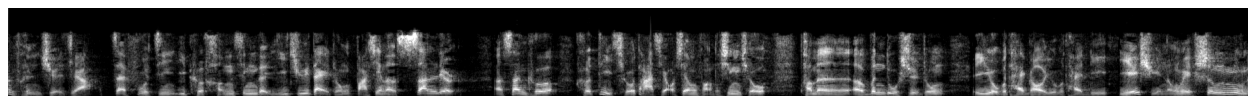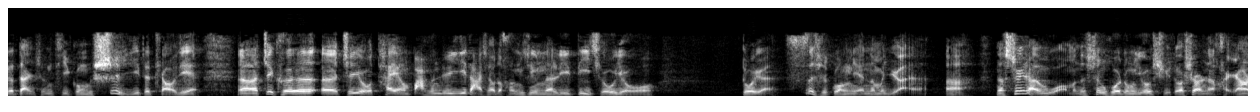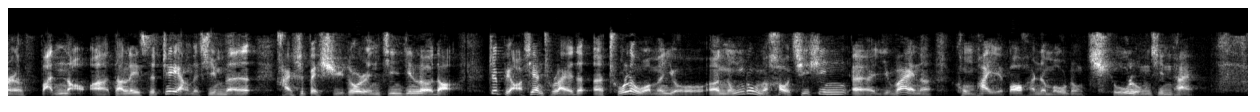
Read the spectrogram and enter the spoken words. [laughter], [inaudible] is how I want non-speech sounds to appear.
天文学家在附近一颗恒星的宜居带中发现了三粒儿啊三颗和地球大小相仿的星球，它们呃温度适中，又不太高又不太低，也许能为生命的诞生提供适宜的条件。呃，这颗呃只有太阳八分之一大小的恒星呢，离地球有多远？四十光年那么远啊！那虽然我们的生活中有许多事儿呢，很让人烦恼啊，但类似这样的新闻还是被许多人津津乐道。这表现出来的呃，除了我们有呃浓重的好奇心呃以外呢，恐怕也包含着某种囚笼心态。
